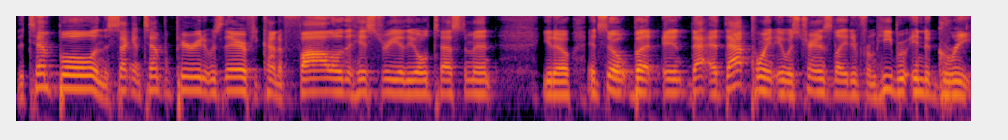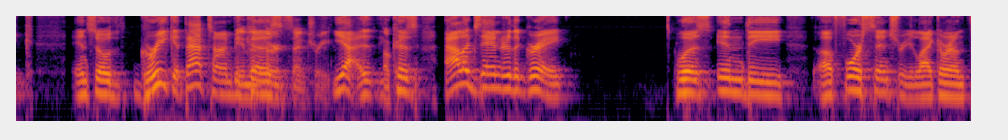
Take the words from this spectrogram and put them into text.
the temple. In the Second Temple period, it was there. If you kind of follow the history of the Old Testament, you know, and so, but in that at that point, it was translated from Hebrew into Greek. And so Greek at that time In because the third century. yeah, because Alexander the Great was in the uh, fourth century, like around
